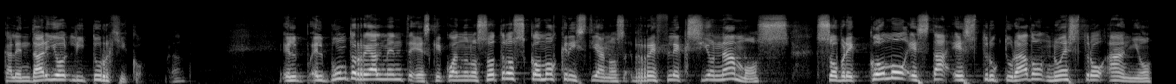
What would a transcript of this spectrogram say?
Calendario litúrgico. El, el, punto realmente es que cuando nosotros como cristianos reflexionamos sobre cómo está estructurado nuestro año,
